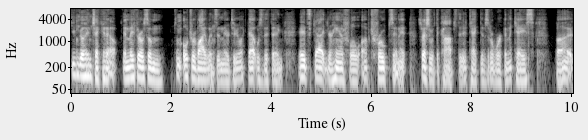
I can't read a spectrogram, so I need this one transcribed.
you can go ahead and check it out. And they throw some some ultra violence in there too. Like that was the thing. It's got your handful of tropes in it, especially with the cops, the detectives that are working the case but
